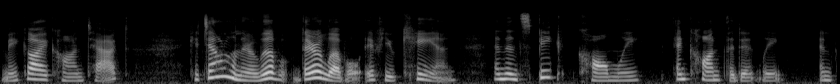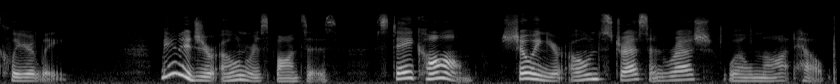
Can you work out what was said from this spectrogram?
Make eye contact. Get down on their level, their level if you can, and then speak calmly and confidently and clearly. Manage your own responses. Stay calm. Showing your own stress and rush will not help.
